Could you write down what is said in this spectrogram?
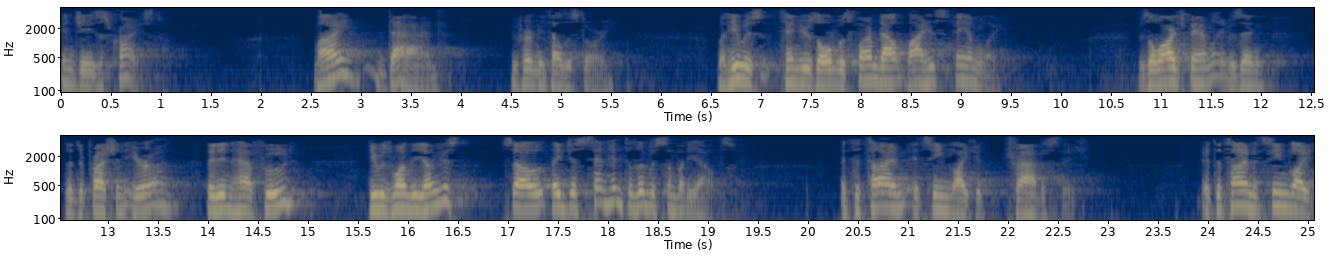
in Jesus Christ. My dad, you've heard me tell the story, when he was 10 years old, was farmed out by his family. It was a large family. It was in the Depression era. They didn't have food. He was one of the youngest, so they just sent him to live with somebody else. At the time, it seemed like a travesty. At the time, it seemed like,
